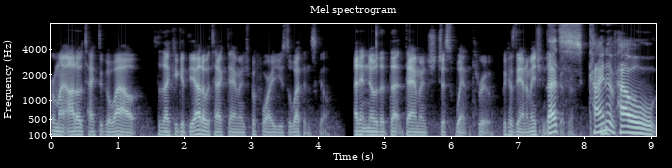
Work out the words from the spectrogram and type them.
for my auto attack to go out so that I could get the auto attack damage before I used the weapon skill. I didn't know that that damage just went through because the animation. That's kind of how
